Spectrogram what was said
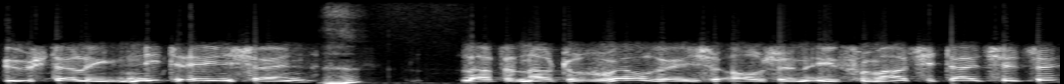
uw stelling niet eens zijn. Uh -huh. Laat het nou toch wel wezen als we in informatietijd zitten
